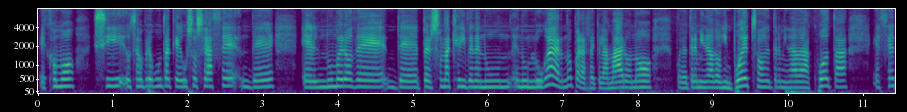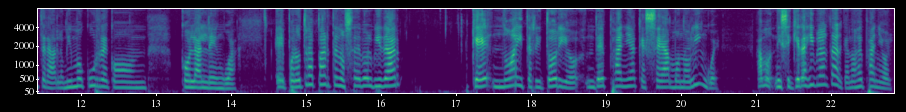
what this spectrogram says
Es como si usted me pregunta qué uso se hace del el número de, personas que viven en un, lugar, ¿no? Para reclamar o no pues, determinados impuestos, determinadas cuotas, etcétera. Lo mismo ocurre con, las lenguas. Eh, por otra parte, no se debe olvidar que no hay territorio de España que sea monolingüe. Vamos, ni siquiera Gibraltar, que no es español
